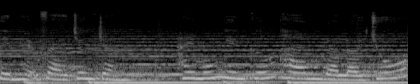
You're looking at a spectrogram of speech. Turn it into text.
tìm hiểu về chương trình hay muốn nghiên cứu thêm về lời Chúa,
